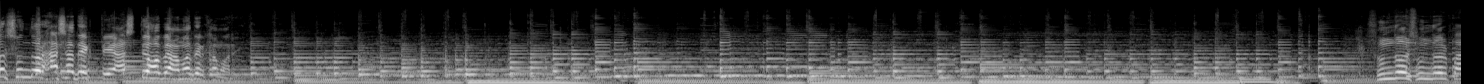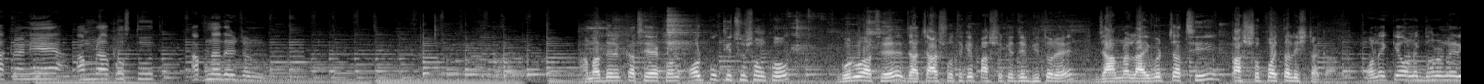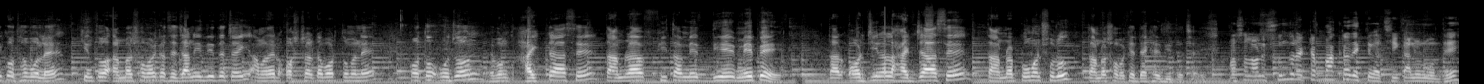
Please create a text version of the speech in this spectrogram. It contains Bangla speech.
সুন্দর সুন্দর হাসা দেখতে আসতে হবে আমাদের খামারে। সুন্দর সুন্দর পাখনা নিয়ে আমরা প্রস্তুত আপনাদের জন্য। আমাদের কাছে এখন অল্প কিছু সংখ্যক গরু আছে যা চারশো থেকে পাঁচশো কেজির ভিতরে যা আমরা লাইভেট চাচ্ছি পাঁচশো পঁয়তাল্লিশ টাকা। অনেকে অনেক ধরনেরই কথা বলে কিন্তু আমরা সবার কাছে জানিয়ে দিতে চাই আমাদের অস্ট্রালটা বর্তমানে কত ওজন এবং হাইটটা আছে তা আমরা ফিতা মেপ দিয়ে মেপে তার অরিজিনাল হাইট যা আছে তা আমরা প্রমাণস্বরূপ তা আমরা সবাইকে দেখাই দিতে চাই। আসলে অনেক সুন্দর একটা পাকড়া দেখতে পাচ্ছি কালোর মধ্যে।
